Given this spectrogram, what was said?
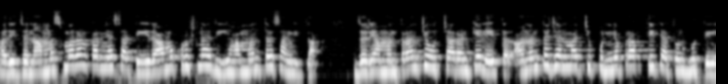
हरीचं नामस्मरण करण्यासाठी रामकृष्ण हरी हा मंत्र सांगितला. जर या मंत्रांचे उच्चारण केले तर अनंत जन्माची पुण्यप्राप्ती त्यातून होते.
